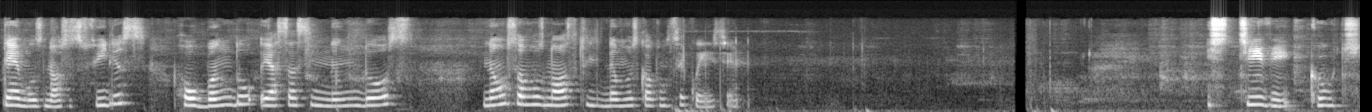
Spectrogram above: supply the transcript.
Temos nossos filhos roubando e assassinando-os. Não somos nós que lidamos com a consequência. Steve Cult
